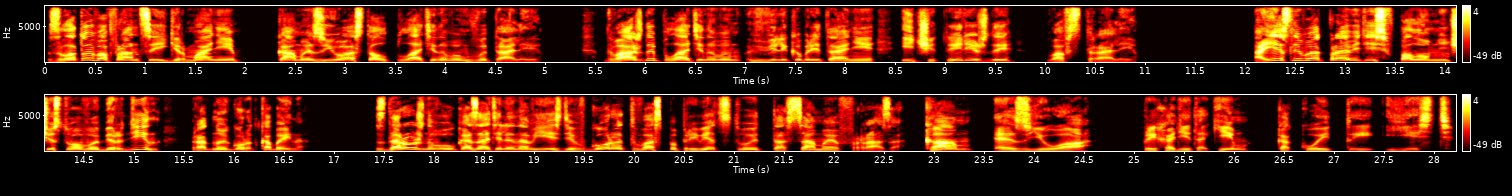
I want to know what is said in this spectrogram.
Золотой во Франции и Германии, Кам из Юа стал платиновым в Италии дважды платиновым в Великобритании и четырежды в Австралии. А если вы отправитесь в паломничество в Абердин, родной город Кобейна, с дорожного указателя на въезде в город вас поприветствует та самая фраза «Come as you are» — «Приходи таким, какой ты есть».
